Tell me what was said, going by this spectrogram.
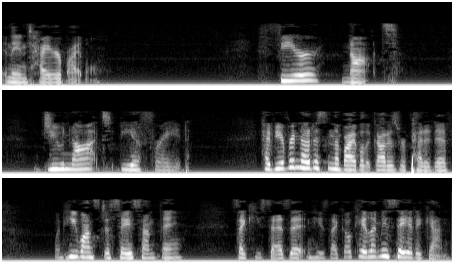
in the entire Bible. Fear not. Do not be afraid. Have you ever noticed in the Bible that God is repetitive? When he wants to say something, it's like he says it and he's like, okay, let me say it again.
